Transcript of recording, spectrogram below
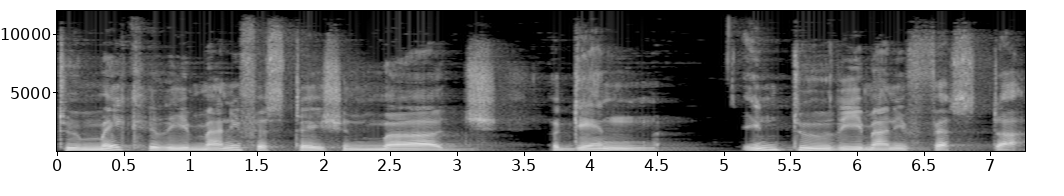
to make the manifestation merge again into the manifester,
